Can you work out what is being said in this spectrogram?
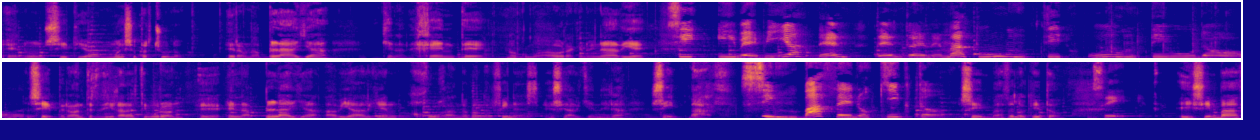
en un sitio muy súper chulo. Era una playa llena de gente, no como ahora que no hay nadie. Sí, y bebía den- dentro en el mar un, ti- un tiburón. Sí, pero antes de llegar al tiburón, eh, en la playa había alguien jugando con delfines. Ese alguien era Sinbad. Simbad el loquito. Sinbad el loquito. Sí. Y Sinbad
